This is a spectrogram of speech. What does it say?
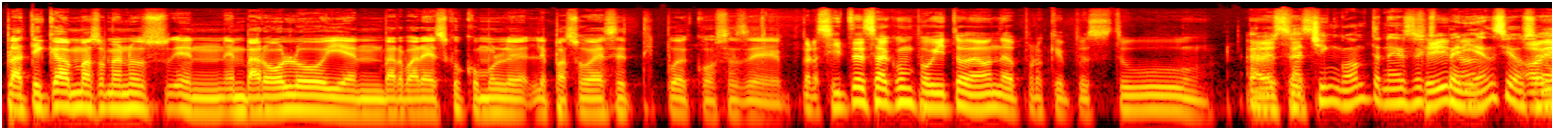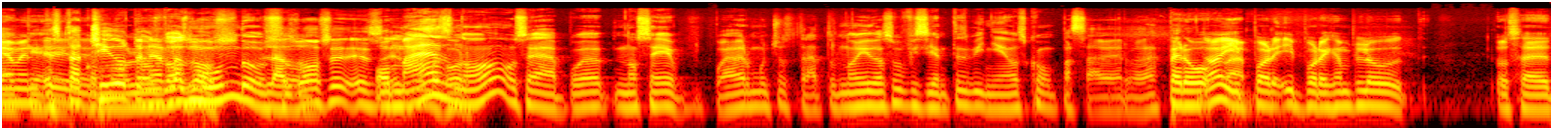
platica más o menos en, en Barolo y en Barbaresco cómo le, le pasó a ese tipo de cosas de... Pero sí te saca un poquito de onda porque pues tú a veces... está chingón tener esa Sí, ¿no? experiencia. O sea, Obviamente- que Está chido los tener las dos dos. mundos. Las o, dos es- es- o es más. ¿no? O sea, puede- no sé, puede haber muchos tratos. No he ido a suficientes viñedos como para saber, ¿verdad? Pero No, y, ah, por, y por ejemplo, o sea,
